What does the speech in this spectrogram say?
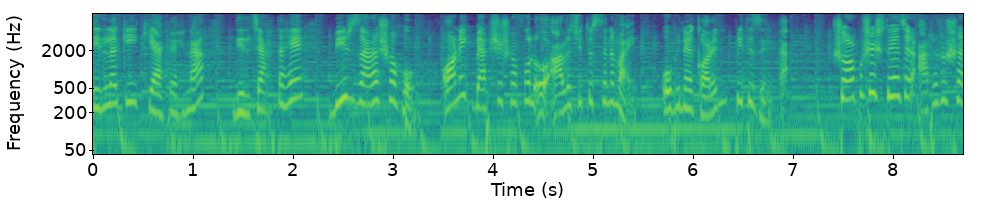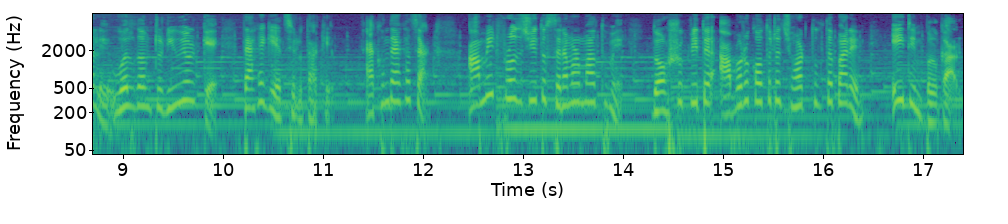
দিল্লাগি, কিয়া কেহনা, দিল চাহতা হে, বীর জারা সহ অনেক ব্যবসা সফল ও আলোচিত সিনেমায় অভিনয় করেন প্রীতি জিন্তা। সর্বশেষ দুই হাজার আঠারো সালে ওয়েলকাম টু নিউ ইয়র্কে দেখা গিয়েছিল তাকে। এখন দেখা যাক, আমির প্রযোজিত সিনেমার মাধ্যমে দর্শকৃতে আবারও কতটা ঝড় তুলতে পারেন এই dimple girl.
